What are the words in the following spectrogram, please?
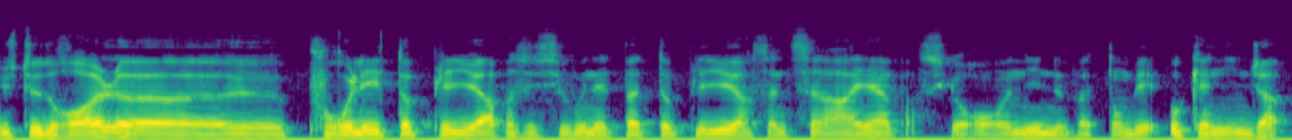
Juste drôle euh, pour les top players, parce que si vous n'êtes pas top player, ça ne sert à rien, parce que Ronin ne va tomber aucun ninja.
